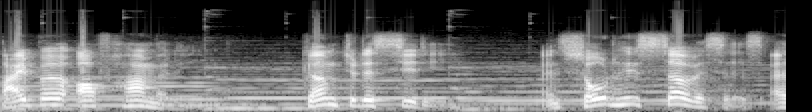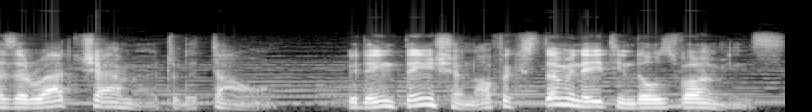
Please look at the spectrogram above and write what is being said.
Piper of Hamelin came to the city and sold his services as a rat charmer to the town, with the intention of exterminating those vermins.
